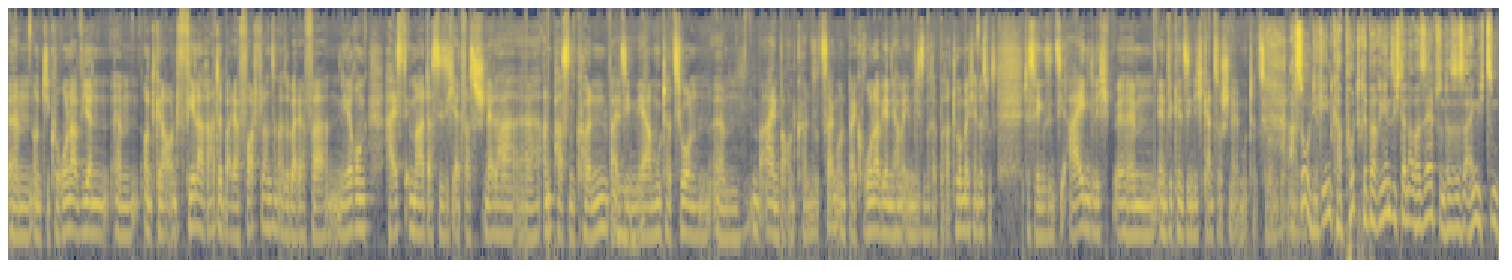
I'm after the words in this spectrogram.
Ähm, und die Coronaviren ähm, und genau, und Fehlerrate bei der Fortpflanzung, also bei der Vermehrung, heißt immer, dass sie sich etwas schneller äh, anpassen können, weil mhm. sie mehr Mutationen ähm, einbauen können, sozusagen. Und bei Coronaviren, die haben eben diesen Reparaturmechanismus, deswegen sind sie eigentlich, ähm, entwickeln sie nicht ganz so schnell Mutationen. Ach so, die gehen kaputt, reparieren sich dann aber selbst und das ist eigentlich zum,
